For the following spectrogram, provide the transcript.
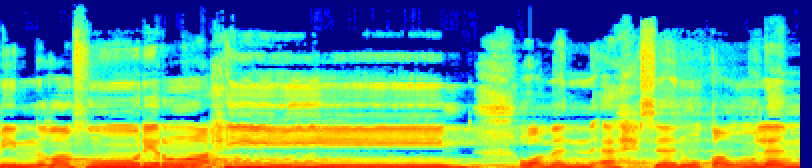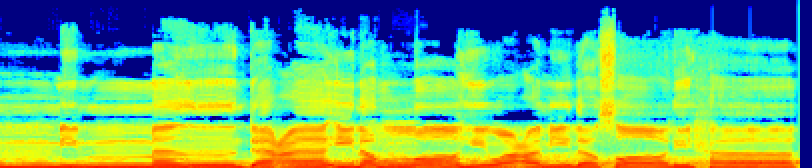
من غفور رحيم ومن أحسن قولا ممن دعا إلى الله وعمل صالحا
